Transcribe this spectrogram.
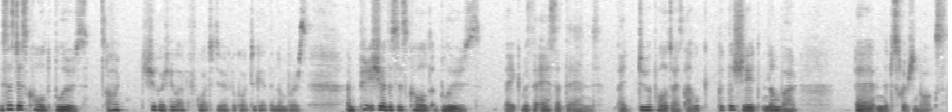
This is just called blues. Oh, sugar! you know what I forgot to do? I forgot to get the numbers. I'm pretty sure this is called blues, like with the S at the end. I do apologise. I will put the shade number uh, in the description box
